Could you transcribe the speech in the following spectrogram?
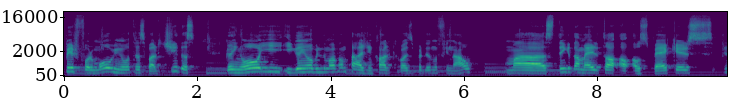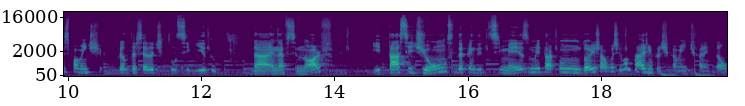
performou em outras partidas, ganhou e, e ganhou abrindo uma vantagem. Claro que quase perdeu no final, mas tem que dar mérito aos Packers, principalmente pelo terceiro título seguido da NFC North. E tá se de um, se depender de si mesmo, e tá com dois jogos de vantagem praticamente, cara. Então,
